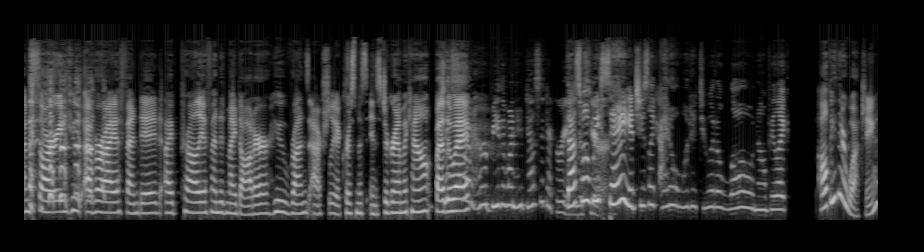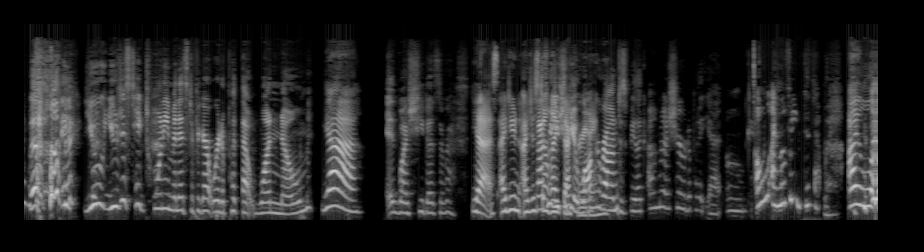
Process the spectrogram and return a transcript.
I'm sorry, whoever I offended. I probably offended my daughter, who runs actually a Christmas Instagram account, by the way. let her be the one who does the decorating. That's what we say. And she's like, I don't want to do it alone. I'll be like, I'll be there watching. You you just take 20 minutes to figure out where to put that one gnome yeah. And why she does the rest. Yes. I do. I just That's don't what like you should decorating. do. Walk around, just be like, I'm not sure where to put it yet. Oh, okay. Oh, I love what you did that way. I, lo-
